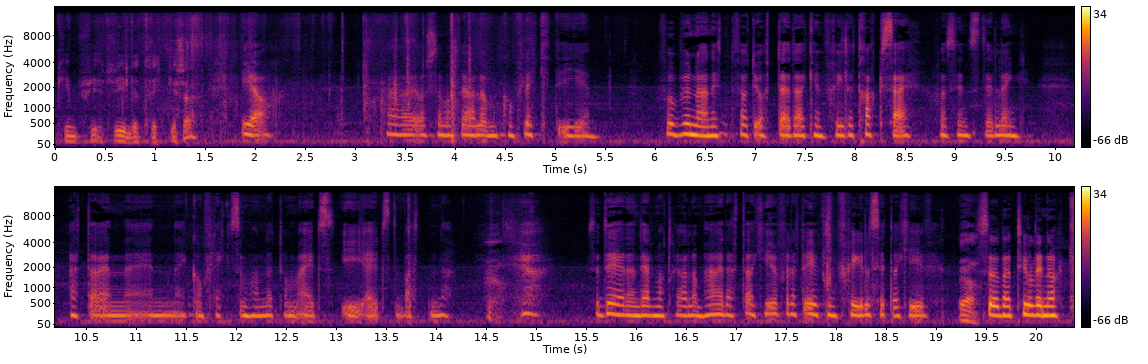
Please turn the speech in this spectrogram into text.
Kim Friele trekker seg? Ja. Her har jeg også materiale om konflikt i forbundet 1948, der Kim Friele trakk seg fra sin stilling etter en, en, konflikt som handlet om aids i aids-debatten. Ja. Så det er det en del materiale om her i dette arkivet, for dette er jo Kim Friele sitt arkiv. Ja. Så naturlig nok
